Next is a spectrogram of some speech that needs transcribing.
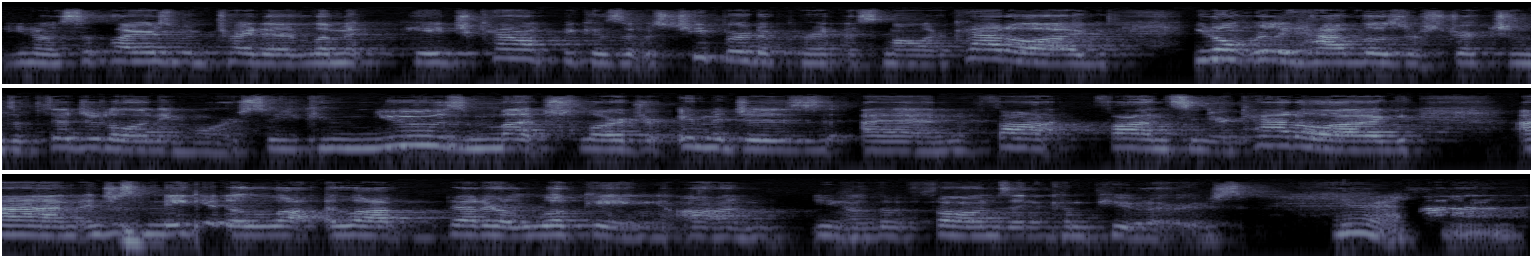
you know, suppliers would try to limit page count because it was cheaper to print a smaller catalog. You don't really have those restrictions of digital anymore. So you can use much larger images and font, fonts in your catalog um, and just make it a lot, a lot better looking on, you know, the phones and computers. Interesting. Um,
